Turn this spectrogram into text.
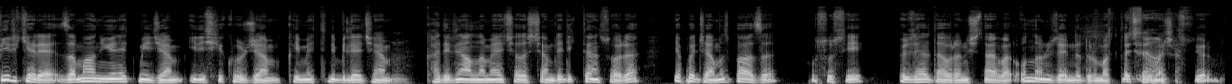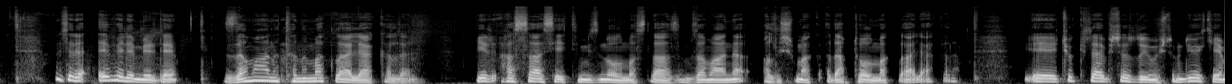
bir kere zamanı yönetmeyeceğim, ilişki kuracağım, kıymetini bileceğim, hı kaderini anlamaya çalışacağım dedikten sonra yapacağımız bazı hususi özel davranışlar var. Onların üzerinde durmak, Lütfen durmak hocam. istiyorum. Mesela evvel emirde zamanı tanımakla alakalı bir hassasiyetimizin olması lazım. Zamana alışmak, adapte olmakla alakalı. Ee, çok güzel bir söz duymuştum. Diyor ki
